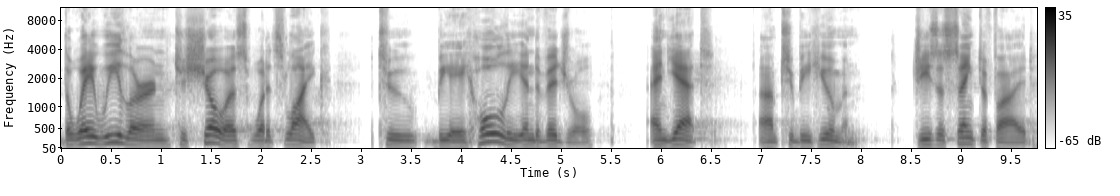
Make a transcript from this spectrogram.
the way we learn to show us what it's like to be a holy individual and yet um, to be human. Jesus sanctified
